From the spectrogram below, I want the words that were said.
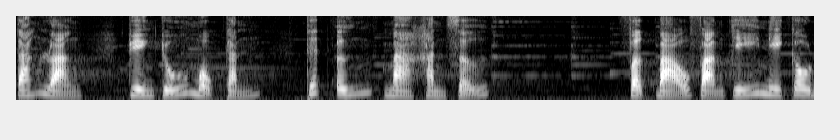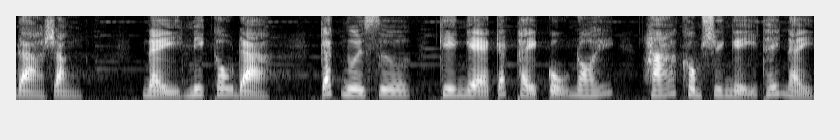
tán loạn, chuyên chú một cảnh, thích ứng mà hành xử. Phật bảo Phạm Chí Ni Câu Đà rằng, Này Ni Câu Đà, các ngươi xưa khi nghe các thầy cũ nói, há không suy nghĩ thế này.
